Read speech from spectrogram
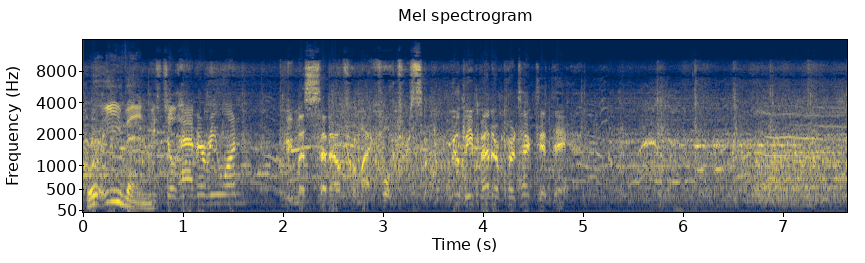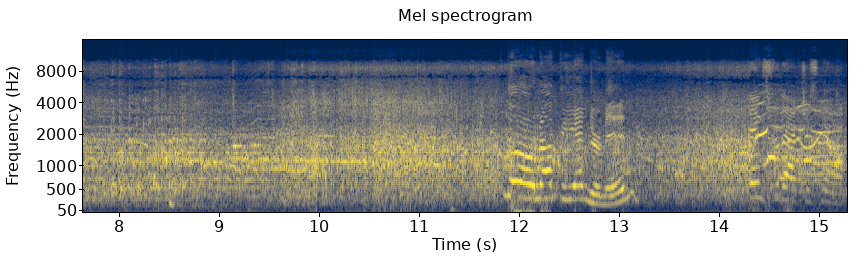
We're even. We still have everyone? We must set out for my fortress. We'll be better protected there. No, not the Enderman. Thanks for that just now.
